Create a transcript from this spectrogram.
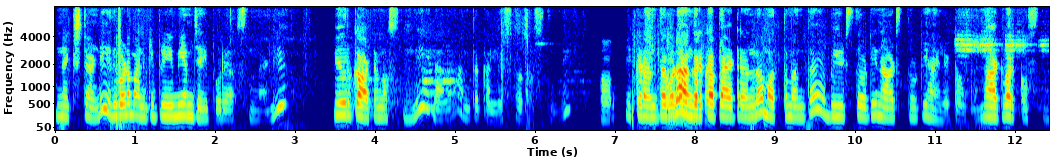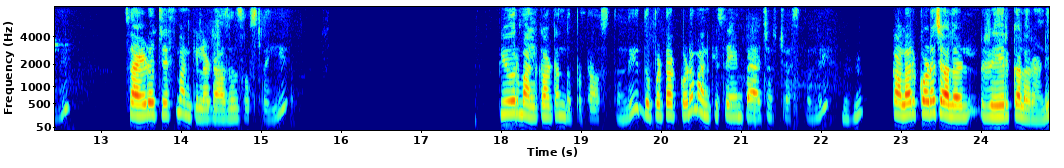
నెక్స్ట్ అండి ఇది కూడా మనకి ప్రీమియం జైపూరే వస్తుందండి. ప్యూర్ కాటన్ వస్తుంది ఇలాగా అంతా కల్లేస్తో వస్తుంది. అవును. ఇక్కడ అంతా కూడా అంగరకా అంగరకా ప్యాటర్న్లో మొత్తం అంతా బీడ్స్ తోటి నాట్స్ తోటి హైలైట్ అవుతుంది. నాట్ వర్క్ వస్తుంది. సైడ్ వచ్చేసి మనకి ఇలా టాజల్స్ వస్తాయి. ప్యూర్ మల్ కాటన్ దుపట్టా వస్తుంది. దుపట్టాకు కూడా మనకి సేమ్ ప్యాచ్ వచ్చేస్తుంది. కలర్ కూడా చాలా రేర్ కలర్ అండి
